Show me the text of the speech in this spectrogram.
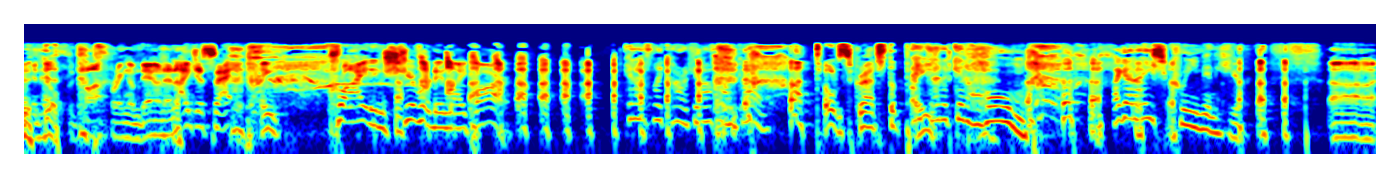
and helped the cop bring him down. And I just sat and cried and shivered in my car. Get off my car, get off my car. Don't scratch the paint. I gotta get home. I got ice cream in here. Uh,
